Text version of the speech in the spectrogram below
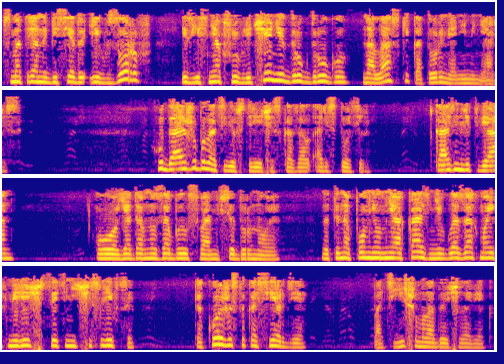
смотря на беседу их взоров, изъяснявшую влечение друг к другу на ласки, которыми они менялись. «Худая же была тебе встреча», — сказал Аристотель. «Казнь литвян. О, я давно забыл с вами все дурное, но ты напомнил мне о казни, и в глазах моих мерещатся эти несчастливцы. Какое жестокосердие! Потише, молодой человек.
